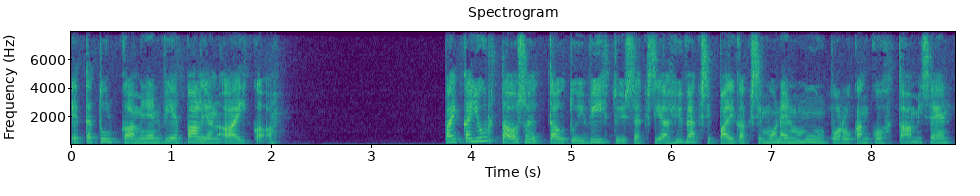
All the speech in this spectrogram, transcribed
että tulkkaaminen vie paljon aikaa. Vaikka jurtta osoittautui viihtyisäksi ja hyväksi paikaksi monen muun porukan kohtaamiseen,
